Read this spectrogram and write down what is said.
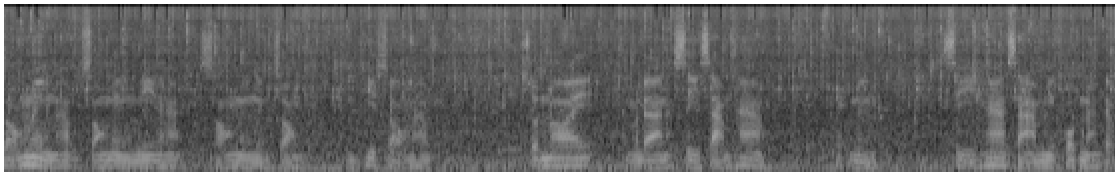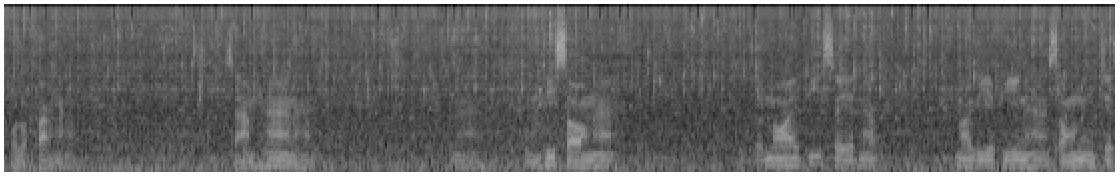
สองหนึ่งนะครับสองหนึ่งมีนะฮะสองหนึ่งหนึ่งสองเป็นที่สองนะครับ ส่วนน้อยธรรมดานะสี่สามห้าหกหนึ่งสี่ห้าสามมีครบนะ แต่คนละฝั่งนะครับสามห้านะครับกลุ่มที่สองนะฮะส่วนน้อยพิเศษนะครับน้อย VIP นะฮะสองหนึ่งเจ็ด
